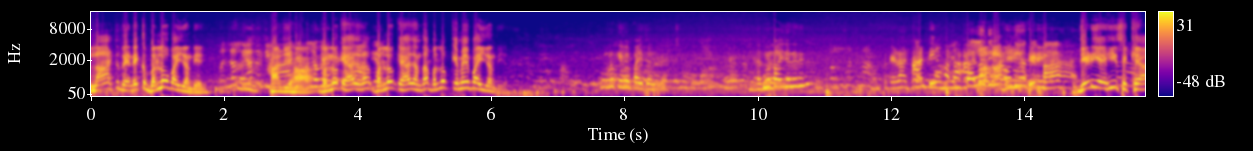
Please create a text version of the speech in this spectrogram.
ਲਾਸਟ ਦਿਨ ਇੱਕ ਬੱਲੋ ਪਾਈ ਜਾਂਦੀ ਹੈ ਜੀ। ਬੱਲਾ ਕਿਹਾ ਤੇ ਹਾਂਜੀ ਹਾਂ। ਬੱਲੋ ਕਿਹਾ ਜਾਂਦਾ ਬੱਲੋ ਕਿਹਾ ਜਾਂਦਾ ਬੱਲੋ ਕਿਵੇਂ ਪਾਈ ਜਾਂਦੀ ਹੈ? ਬੱਲੋ ਕਿਵੇਂ ਪਾਈ ਜਾਂਦੀ ਹੈ? ਕਿਵੇਂ ਪਾਈ ਜਾਂਦੀ ਦੀਦੀ? ਆਂਟੀ ਨੂੰ ਪਤਾ ਪਹਿਲਾਂ ਜਿਵੇਂ ਆਹੀ ਹੁੰਦੀਆਂ ਸੀ ਜਿਹੜੀ ਜਿਹੜੀ ਇਹੀ ਸਿੱਖਿਆ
